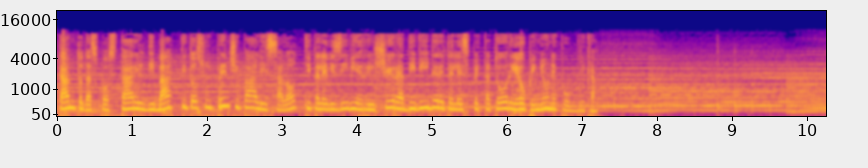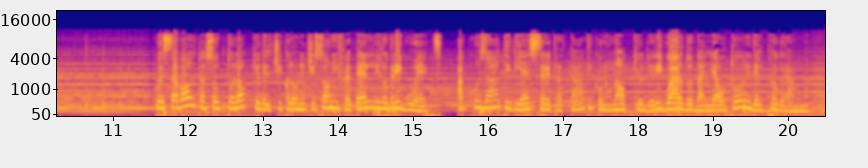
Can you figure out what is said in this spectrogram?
tanto da spostare il dibattito sui principali salotti televisivi e riuscire a dividere telespettatori e opinione pubblica. Questa volta sotto l'occhio del ciclone ci sono i fratelli Rodriguez accusati di essere trattati con un occhio di riguardo dagli autori del programma.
